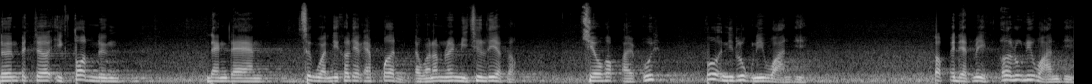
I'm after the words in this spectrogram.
เดินไปเจออีกต้นหนึ่งแดงๆ ซึ่งวันนี้เขาเรียกแอปเปิลแต่วันนั้นมันไม่มีชื่อเรียกหรอกเคี้ยวเข้าไป อุ้ยเอออันนี้ลูกนี้หวานดี ก็ไปเด็ดมาอีกเออลูกนี้หวานดี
